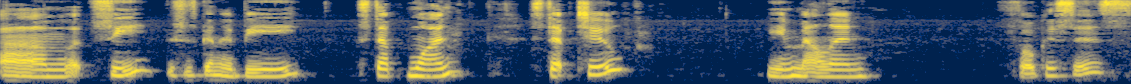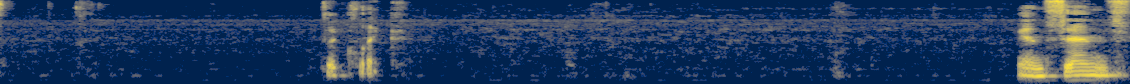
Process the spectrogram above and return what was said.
Um, let's see, this is going to be step one. Step two, the melon focuses to click. And sends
